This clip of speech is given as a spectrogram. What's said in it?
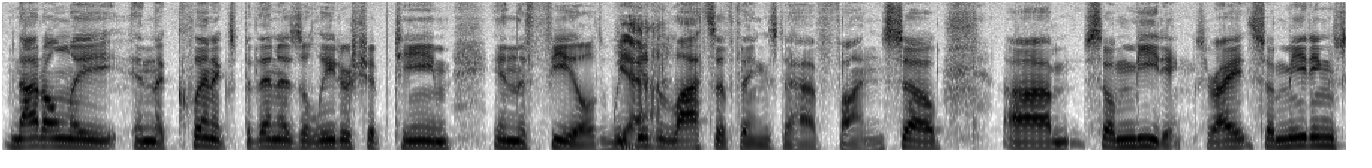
not only in the clinics, but then as a leadership team in the field. We Yeah. did lots of things to have fun. So, um, so meetings, right? So meetings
